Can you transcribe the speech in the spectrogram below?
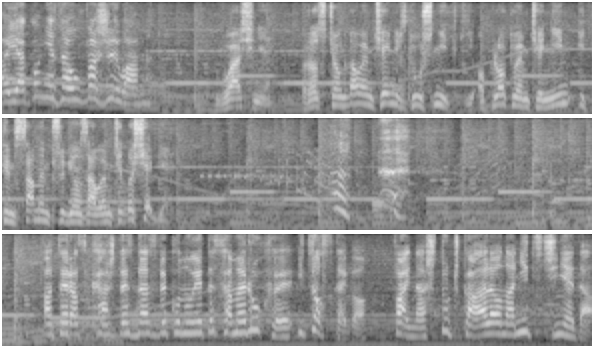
a ja go nie zauważyłam. Właśnie. Rozciągnąłem cień wzdłuż nitki, oplotłem cię nim i tym samym przywiązałem cię do siebie. A teraz każde z nas wykonuje te same ruchy. I co z tego? Fajna sztuczka, ale ona nic ci nie da.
